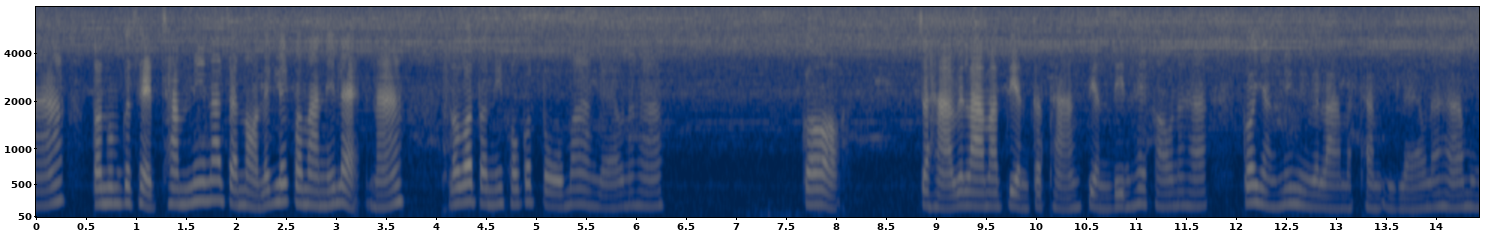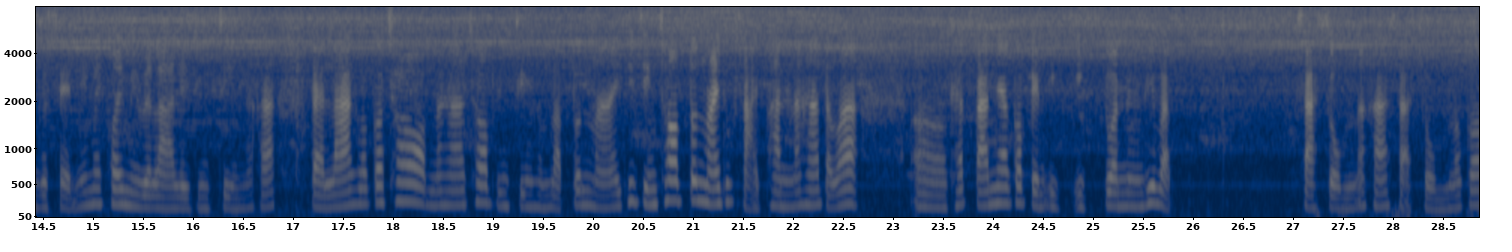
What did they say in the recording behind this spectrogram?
นะ ตอนมุมเกษตรชำนี่น่าจะหน่อเล็ก ๆ ประมาณนี้แหละนะ แล้วก็ตอนนี้เขาก็โตมากแล้วนะคะ ก็ จะหาเวลามาเปลี่ยนกระถางเปลี่ยนดินให้เขานะคะ ก็ยังไม่มีเวลามาทำอีกแล้วนะคะ มุมเกษตรนี่ไม่ค่อยมีเวลาเลยจริง ๆนะคะ แต่รักแล้วก็ชอบนะคะ ชอบจริง ๆสำหรับต้นไม้ที่จริงชอบต้นไม้ทุกสายพันธุ์นะคะ แต่ว่าแคทตัสเนี่ยก็เป็นอีกอีกตัวหนึ่งที่แบบสะสมนะคะ สะสมแล้วก็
